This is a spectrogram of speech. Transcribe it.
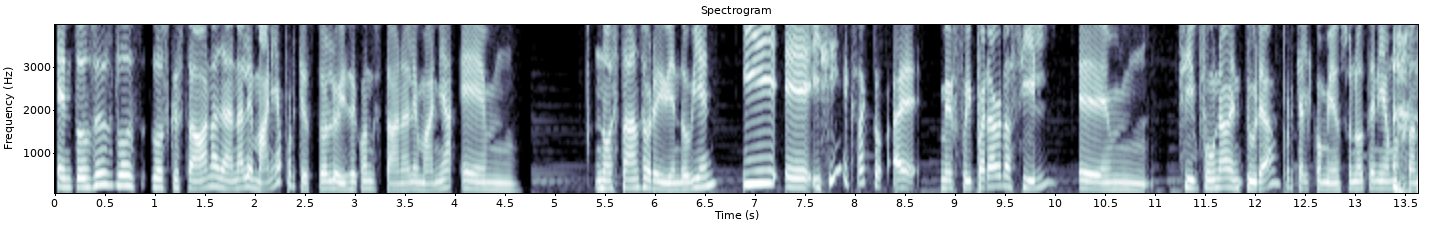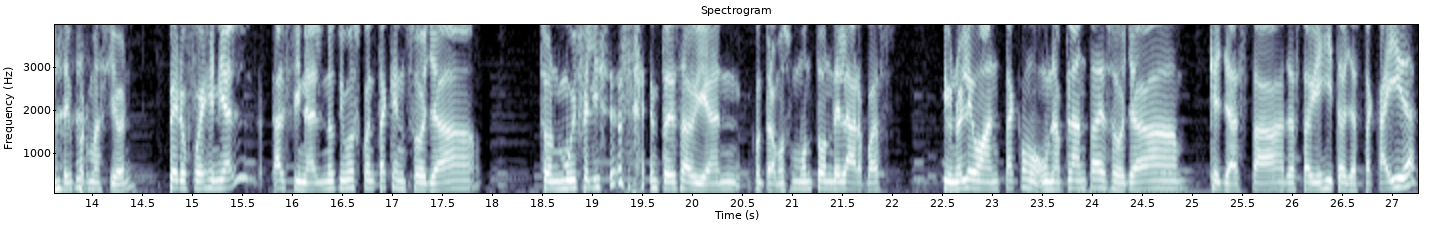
Entonces los, los que estaban allá en Alemania, porque esto lo hice cuando estaba en Alemania, em, no estaban sobreviviendo bien. Y, eh, y sí, exacto, eh, me fui para Brasil. Em, sí, fue una aventura, porque al comienzo no teníamos tanta información, pero fue genial. Al final nos dimos cuenta que en soya son muy felices, entonces habían, encontramos un montón de larvas si uno levanta como una planta de soya que ya está, ya está viejita o ya está caída,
